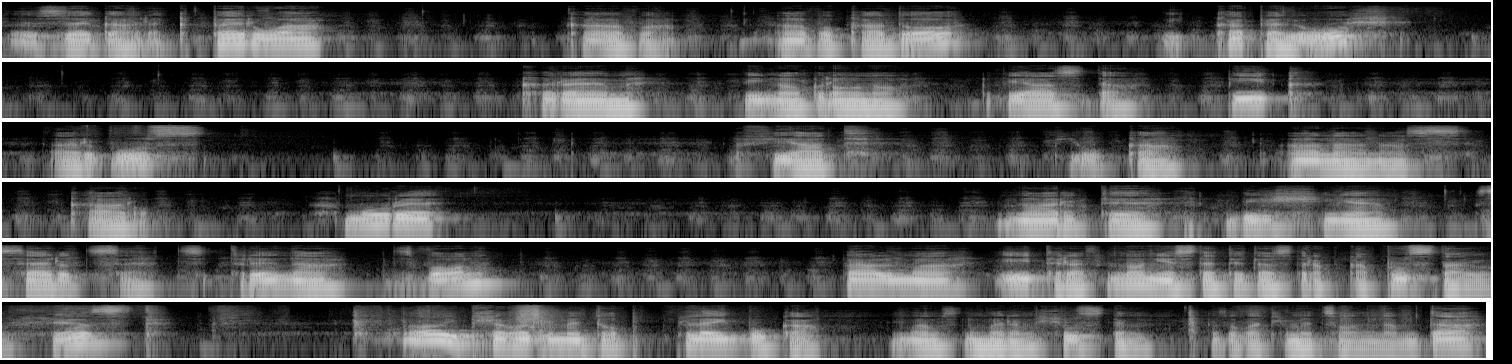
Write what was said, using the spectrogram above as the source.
zegarek perła, kawa, awokado i kapelusz, krem winogrono, gwiazda, pik, arbuz, kwiat, piłka, ananas, karo, chmury, narty, wiśnie, serce, cytryna, dzwon, palma i tref. No niestety ta zdrabka pusta już jest. No i przechodzimy do playbooka. Mam z numerem szóstym. Zobaczymy co on nam da.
